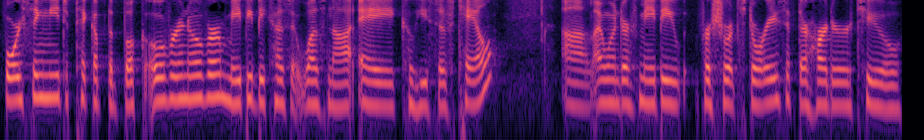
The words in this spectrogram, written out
forcing me to pick up the book over and over. Maybe because it was not a cohesive tale. Um, I wonder if maybe for short stories, if they're harder to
